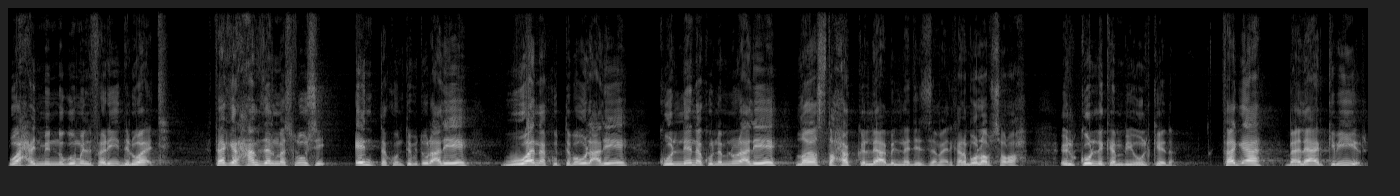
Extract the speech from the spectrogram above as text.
واحد من نجوم الفريق دلوقتي. فاكر حمزة المسلوسي؟ أنت كنت بتقول عليه إيه؟ وأنا كنت بقول عليه إيه؟ كلنا كنا بنقول عليه إيه؟ لا يستحق اللعب لنادي الزمالك. أنا بقولها بصراحة. الكل كان بيقول كده. فجأة بقى لاعب كبير.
